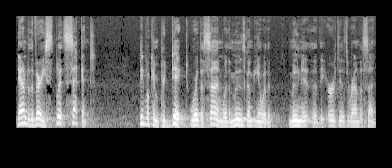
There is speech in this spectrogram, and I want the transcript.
down to the very split second. People can predict where the sun, where the moon's going to be, you know, where the moon is, or the earth is around the sun.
